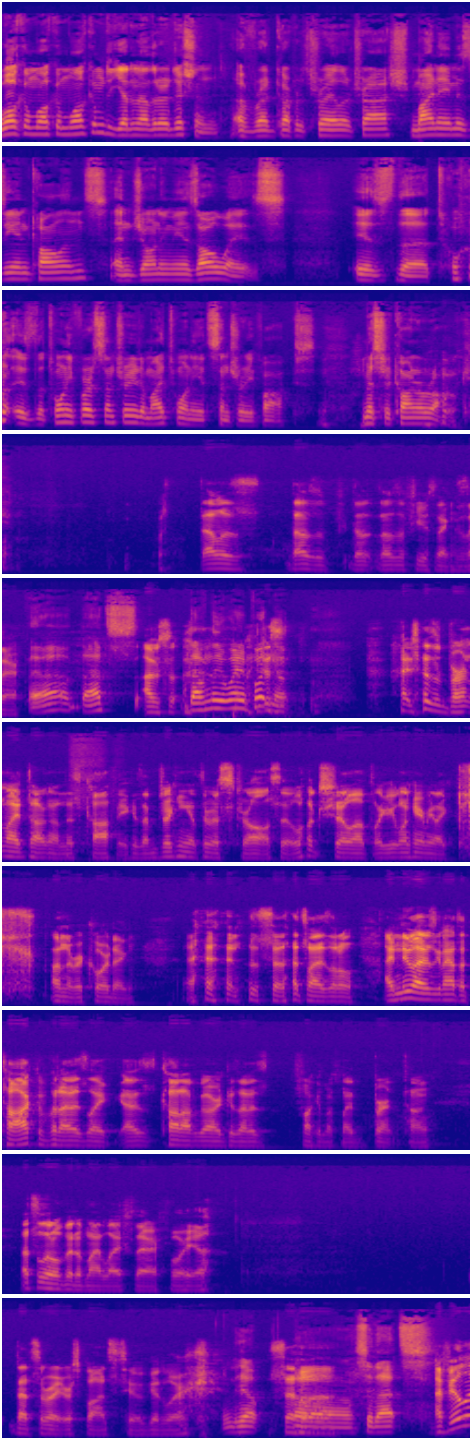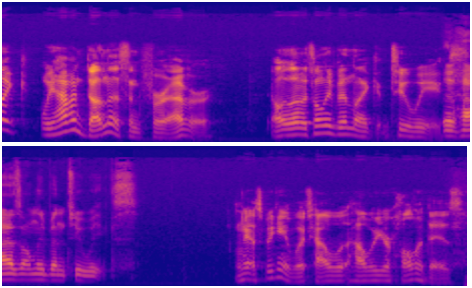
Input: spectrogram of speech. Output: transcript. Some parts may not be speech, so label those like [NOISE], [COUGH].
Welcome, welcome, welcome to yet another edition of Red Carpet Trailer Trash. My name is Ian Collins, and joining me as always is the tw- is the 21st century to my 20th century Fox, Mr. Connor Rock. [LAUGHS] That was that was a that was a few things there. Uh, that's I was [LAUGHS] definitely a way of putting just- it. I just burnt my tongue on this coffee because I'm drinking it through a straw, so it won't show up. Like you won't hear me like on the recording, and [LAUGHS] so that's why I was a little. I knew I was gonna have to talk, but I was like I was caught off guard because I was fucking with my burnt tongue. That's a little bit of my life there for you. That's the right response to good work. Yep. [LAUGHS] So, uh, uh, so that's I feel like we haven't done this in forever. Although it's only been like two weeks. it. Has only been two weeks. Yeah, speaking of which, how how were your holidays?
